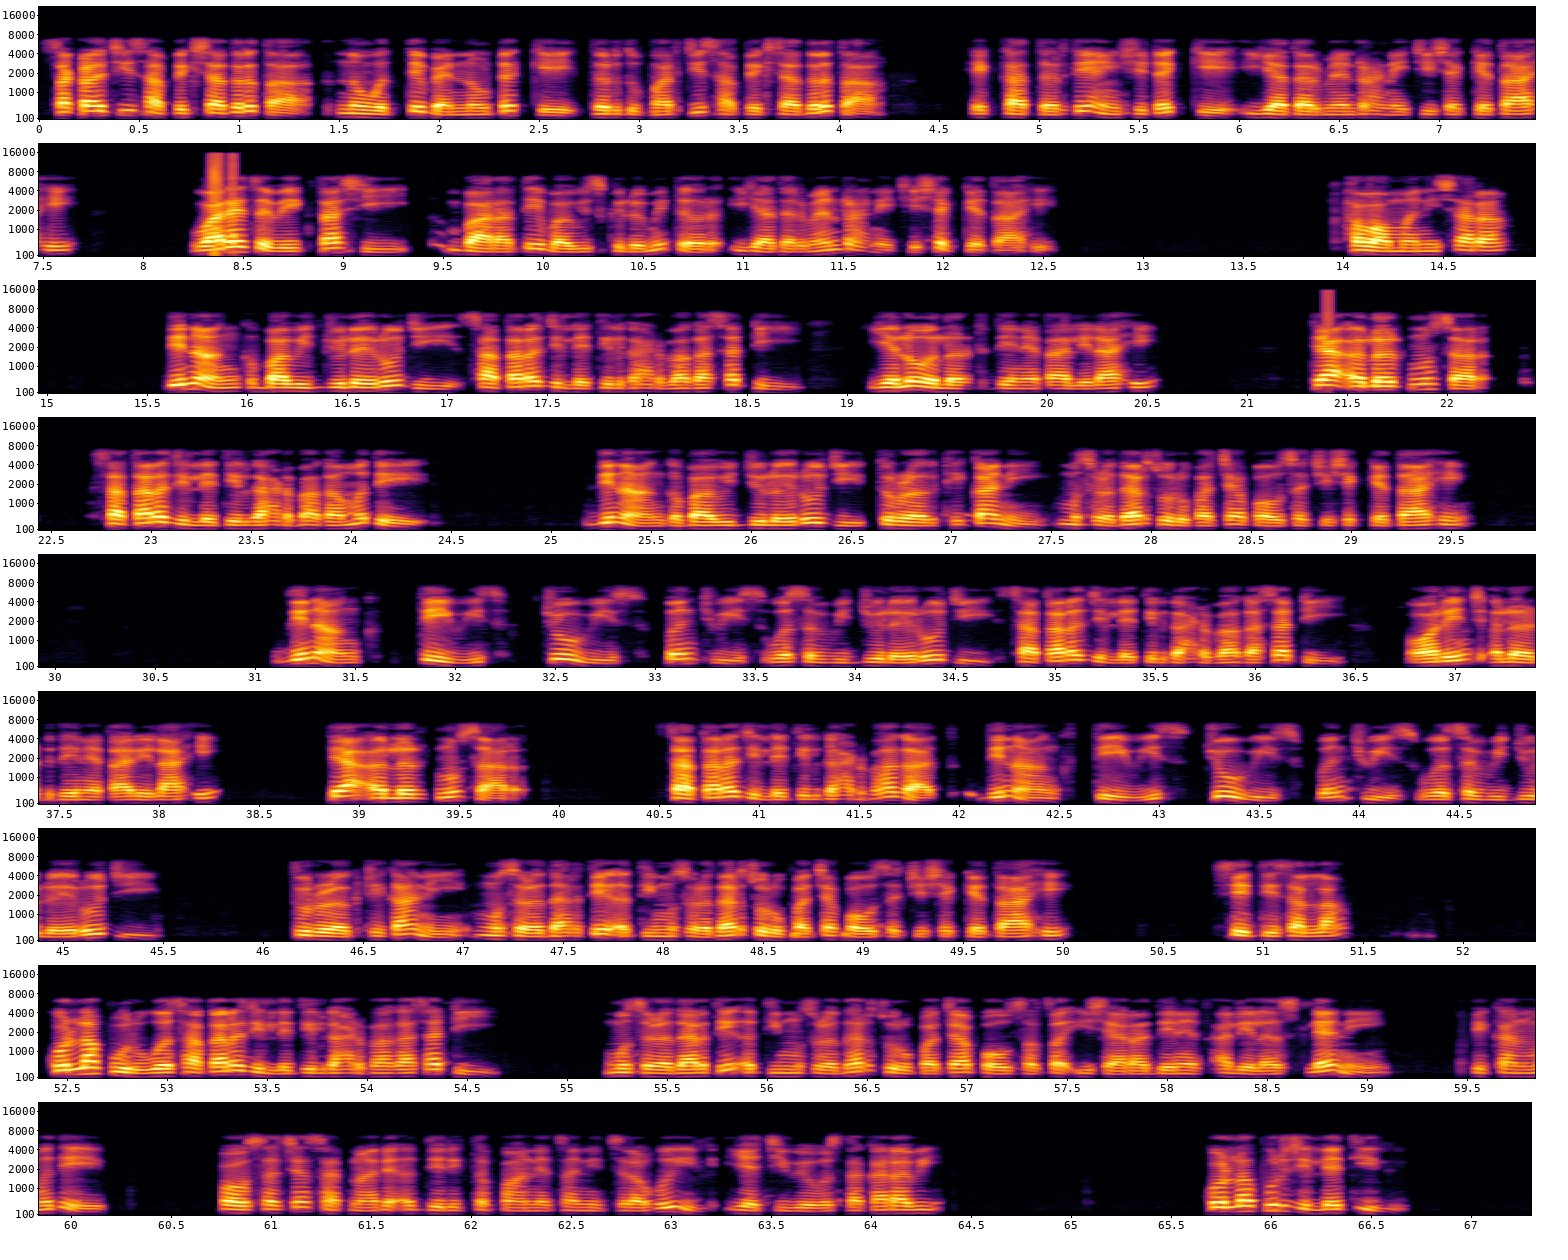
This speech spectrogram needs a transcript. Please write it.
सकाळची सापेक्ष आर्द्रता नव्वद ते ब्याण्णव टक्के तर दुपारची सापेक्ष आर्द्रता एकाहत्तर ते ऐंशी टक्के या दरम्यान राहण्याची शक्यता आहे. वाऱ्याचा वेग ताशी बारा ते बावीस किलोमीटर या दरम्यान राहण्याची शक्यता आहे. हवामान इशारा दिनांक बावीस जुलै रोजी सातारा जिल्ह्यातील घाटभागासाठी येलो अलर्ट देण्यात आलेला आहे. त्या अलर्टनुसार सातारा जिल्ह्यातील घाटभागामध्ये दिनांक बावीस जुलै रोजी तुरळक ठिकाणी मुसळधार स्वरूपाच्या पावसाची शक्यता आहे. दिनांक तेवीस चोवीस पंचवीस व सव्वीस जुलै रोजी सातारा जिल्ह्यातील घाटभागासाठी ऑरेंज अलर्ट देण्यात आलेला आहे. त्या अलर्टनुसार सातारा जिल्ह्यातील घाटभागात दिनांक तेवीस चोवीस पंचवीस व सव्वीस जुलै रोजी तुरळक ठिकाणी मुसळधार ते अतिमुसळधार स्वरूपाच्या पावसाची शक्यता आहे. शेती सल्ला. कोल्हापूर व सातारा जिल्ह्यातील घाटभागासाठी मुसळधार ते अतिमुसळधार स्वरूपाच्या पावसाचा इशारा देण्यात आलेला असल्याने पिकांमध्ये पावसाच्या साठणाऱ्या अतिरिक्त पाण्याचा निचरा होईल याची व्यवस्था करावी. कोल्हापूर जिल्ह्यातील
